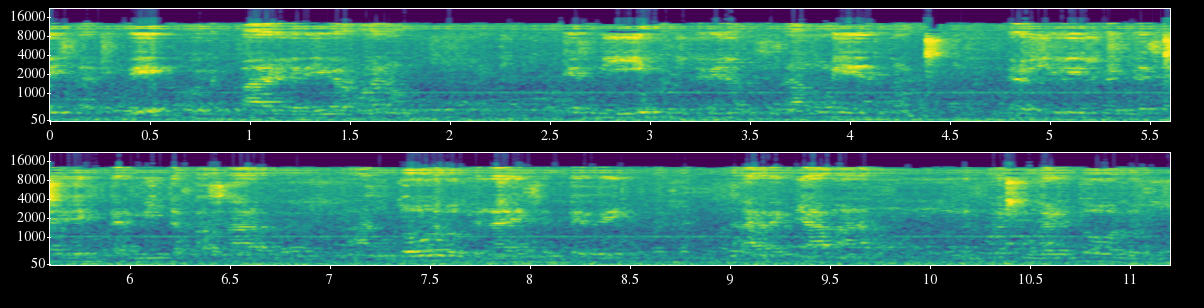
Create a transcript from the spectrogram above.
mesa de médico y el padre le diga, bueno, porque es mi hijo, usted viene que se está muriendo, pero si su empresa les permita pasar a todos los de la SPB a la recámara, donde pueden mover todos los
